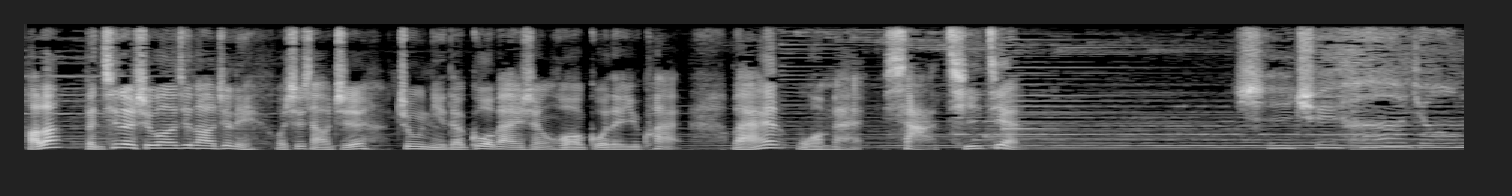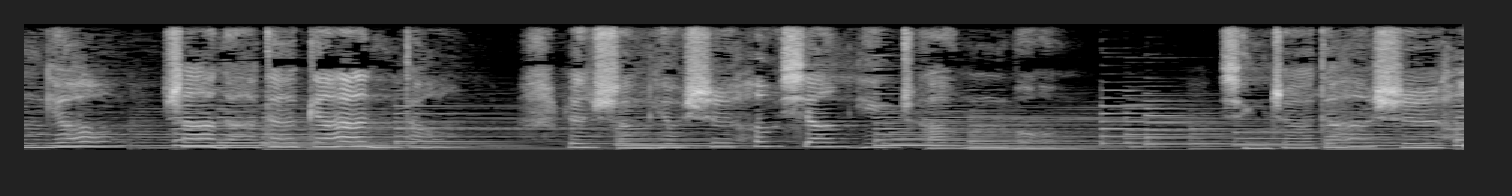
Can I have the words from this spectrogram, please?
好了，本期的时光就到这里，我是小直，祝你的过半生活过得愉快，晚安，我们下期见。失去和拥有，刹那的感动，人生有时候像一场梦。醒着的时候，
